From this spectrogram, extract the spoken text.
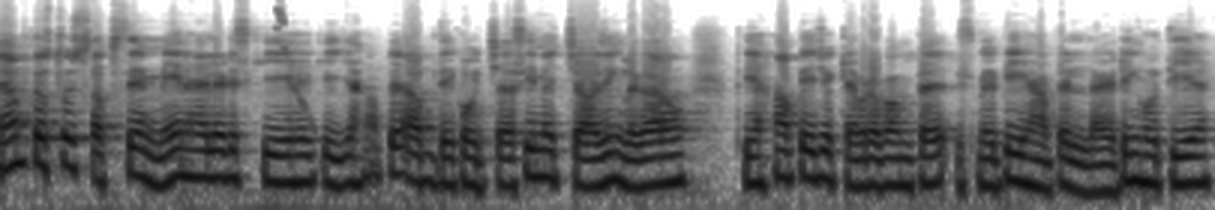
यहाँ पे दोस्तों, सबसे मेन हाईलाइट इसकी ये है कि यहाँ पे आप देखो, जैसे मैं चार्जिंग लगा रहा हूँ तो यहाँ पे जो कैमरा पंप है, इसमें भी यहाँ पे लाइटिंग होती है।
